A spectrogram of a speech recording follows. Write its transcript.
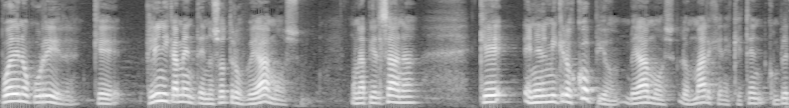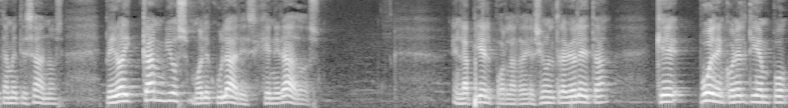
pueden ocurrir que clínicamente nosotros veamos una piel sana, que en el microscopio veamos los márgenes que estén completamente sanos, pero hay cambios moleculares generados en la piel por la radiación ultravioleta que pueden con el tiempo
